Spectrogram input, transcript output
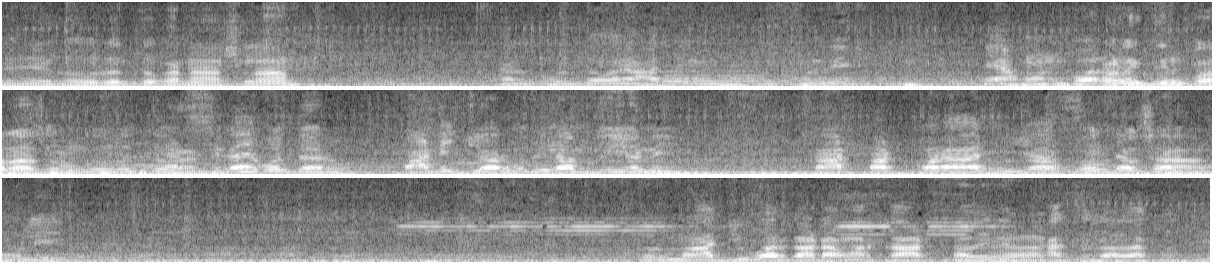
এই যে গৌরের দোকানে আসলাম। আর ওর দোকানে আসেনি এমন অনেকদিন পর আসলাম গৌরের আর দোকানে। সেটাই বলতে পারো। পার্টির জন্ম দিলাম দুজনে কাঠ ফাট করা আছে বলে তোর মা জুবার কাঠ আমার কাঠ এখানে থাকতো দাদা করতে।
